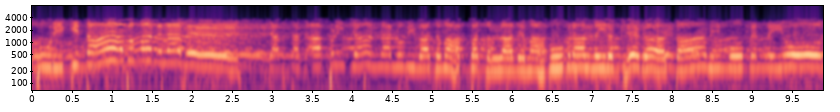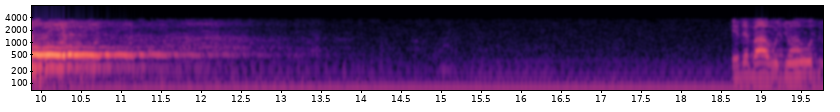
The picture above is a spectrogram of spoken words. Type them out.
پوری کتاب من لے جب تک اپنی جان نالو بھی ود محبت اللہ دے محبوب نال نہیں رکھے گا تا بھی مومن نہیں ہو۔ یہ باوجود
